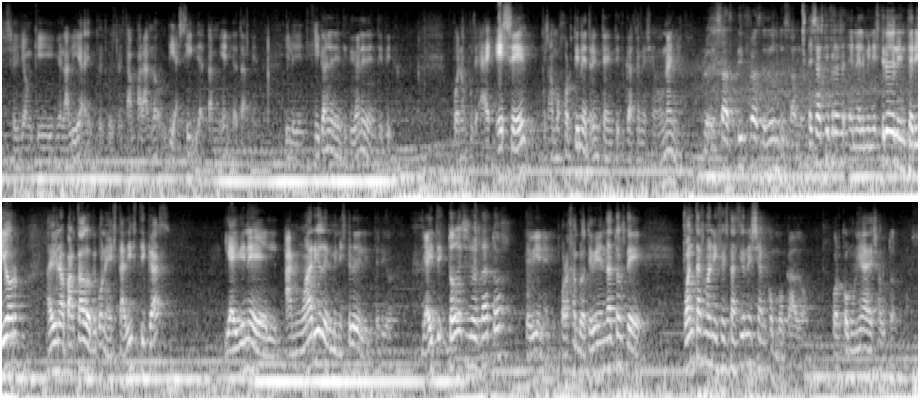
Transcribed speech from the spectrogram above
que ese yonki que la lía, entonces pues, le están parando día sí, día también, ya también. Y le identifican, le identifican, le identifican. Bueno, pues ese, pues a lo mejor tiene 30 identificaciones en un año. Pero esas cifras de dónde salen? Esas cifras en el Ministerio del Interior hay un apartado que pone estadísticas y ahí viene el anuario del Ministerio del Interior. Y ahí todos esos datos te vienen. Por ejemplo, te vienen datos de cuántas manifestaciones se han convocado por comunidades autónomas,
